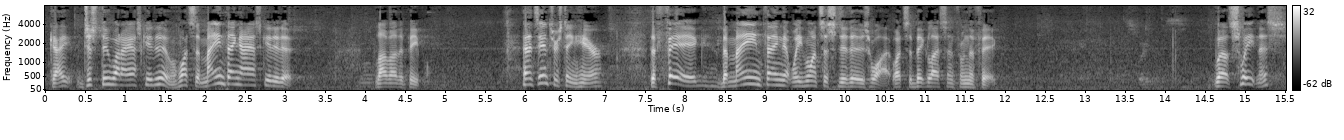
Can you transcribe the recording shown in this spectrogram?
Okay? Just do what I ask you to do. What's the main thing I ask you to do? Love other people. And it's interesting here. The fig, the main thing that he wants us to do is what? What's the big lesson from the fig? Sweetness. Well, sweetness.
